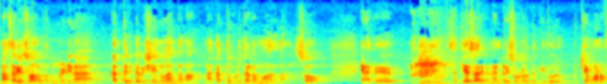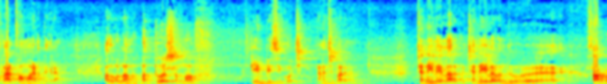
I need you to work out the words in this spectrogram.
நான் சர்வீஸ் வாங்குறதுக்கு முன்னாடி நான் கற்றுக்கிட்ட விஷயங்களும் அங்கே தான் நான் கற்றுக் கொடுத்த இடமும் அதுதான். ஸோ எனக்கு சத்யா சாருக்கு நன்றி சொல்கிறதுக்கு இது ஒரு முக்கியமான பிளாட்ஃபார்மாக எடுத்துக்கிறேன். அதுவும் இல்லாமல் பத்து வருஷம் ஆஃப் டிஎன்பிசி கோச்சிங் நினச்சி பாருங்கள் சென்னையில் எல்லாருக்கும் சென்னையில் வந்து ஒரு சாரோட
